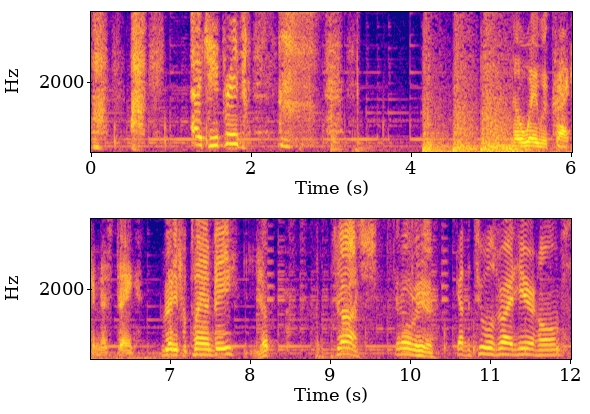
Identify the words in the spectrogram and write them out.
Ah, ah. I can't breathe. No way we're cracking this thing. Ready for Plan B? Yep. Josh, get over here. Got the tools right here, Holmes.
